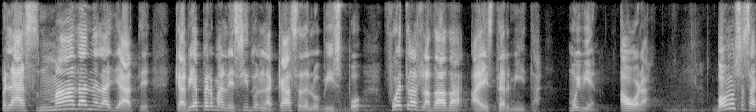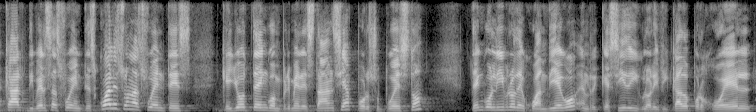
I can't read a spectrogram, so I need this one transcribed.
plasmada en el ayate que había permanecido en la casa del obispo, fue trasladada a esta ermita. Muy bien, ahora vamos a sacar diversas fuentes. ¿Cuáles son las fuentes que yo tengo en primera instancia? Por supuesto, tengo el libro de Juan Diego, enriquecido y glorificado por Joel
